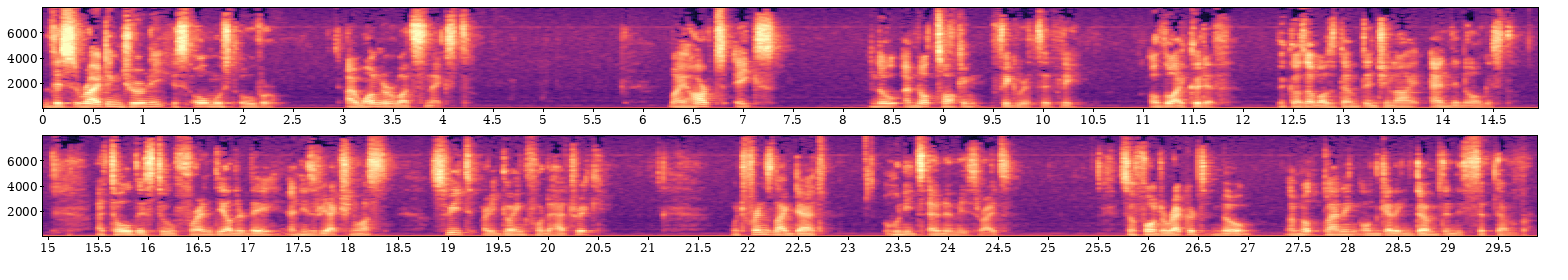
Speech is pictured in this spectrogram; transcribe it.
This writing journey is almost over. I wonder what's next. My heart aches. No, I'm not talking figuratively, although I could have, because I was dumped in July and in August. I told this to a friend the other day, and his reaction was, Sweet, are you going for the hat trick? With friends like that, who needs enemies, right? So, for the record, no, I'm not planning on getting dumped in this September.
